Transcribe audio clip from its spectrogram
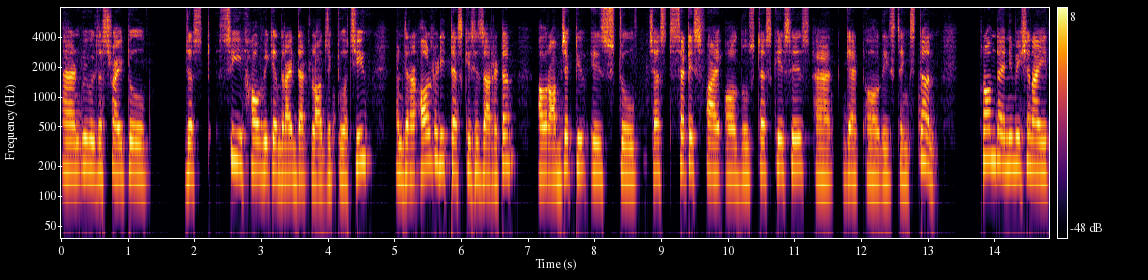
and we will just try to just see how we can write that logic to achieve. And there are already test cases are written. Our objective is to just satisfy all those test cases and get all these things done. From the animation i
